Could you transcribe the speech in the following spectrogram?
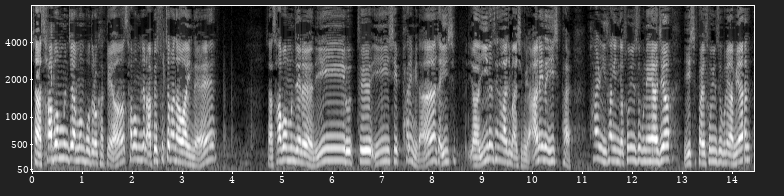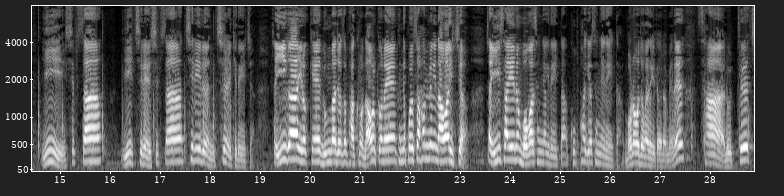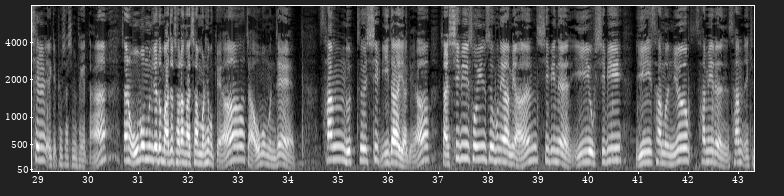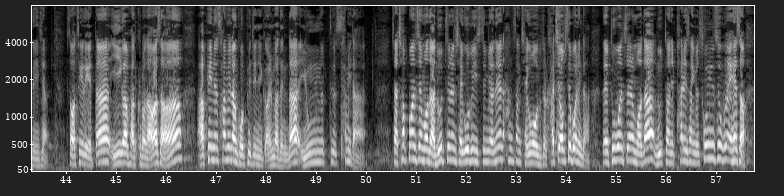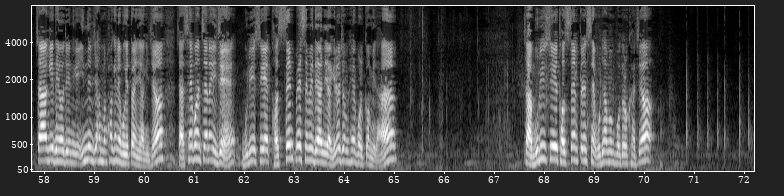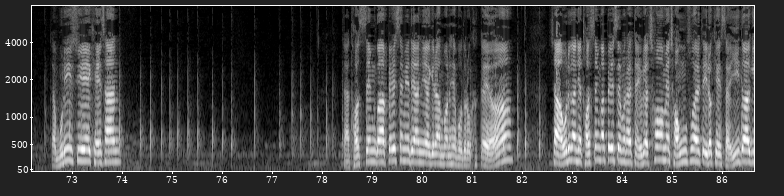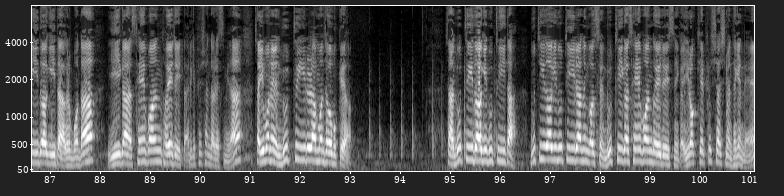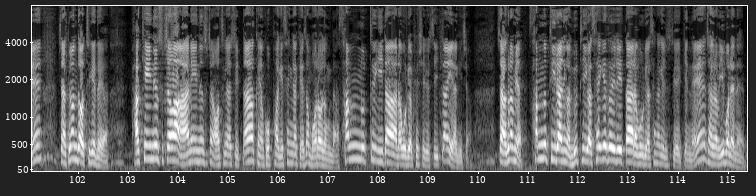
자, 4번 문제 한번 보도록 할게요. 4번 문제는 앞에 숫자가 나와 있네. 자, 4번 문제는 2 루트 28입니다. 자, 20, 2는 생각하지 마시고요. 안에 있는 28. 8 이상이니까 소인수분해 해야죠. 28 소인수분해 하면 2, 14, 2, 7에 14, 7, 1은 7 이렇게 되겠죠. 자, 2가 이렇게 눈 맞아서 밖으로 나올 거네. 근데 벌써 한 명이 나와 있죠. 자, 이 사이에는 뭐가 생략이 되어 있다? 곱하기가 생략이 되어 있다. 뭐라고 적어야 되겠다 그러면은 4 루트 7 이렇게 표시하시면 되겠다. 자, 그럼 5번 문제도 마저 저랑 같이 한번 해볼게요. 자, 5번 문제. 3 루트 12다 이야기예요. 자, 12 소인수 분해하면 12는 2, 6, 12, 2, 3은 6, 3, 1은 3 이렇게 되죠. 그래서 어떻게 되겠다? 2가 밖으로 나와서 앞에 있는 3이랑 곱해지니까 얼마 된다? 6 루트 3이다. 자, 첫 번째 뭐다? 루트는 제곱이 있으면은 항상 제곱하고 루트를 같이 없애버린다. 두 번째는 뭐다? 루트 안이 8 이상이면 소인수분해 해서 짝이 되어져 있는 게 있는지 한번 확인해 보겠다는 이야기죠. 자, 세 번째는 이제 무리수의 덧셈 뺄셈에 대한 이야기를 좀 해볼 겁니다. 자, 무리수의 덧셈 뺄셈 우리 한번 보도록 하죠. 자, 무리수의 계산 자, 덧셈과 뺄셈에 대한 이야기를 한번 해보도록 할까요? 자, 우리가 이제 덧셈과 뺄셈을 할 때, 우리가 처음에 정수할 때 이렇게 했어요. 2 더하기 2 더하기 2다. 그럼 뭐다? 2가 3번 더해져 있다. 이렇게 표시한다고 했습니다. 자, 이번에는 루트 2를 한번 적어볼게요. 자, 루트 2 더하기 루트 2다. 루트 2 더하기 루트 2라는 것은 루트 2가 3번 더해져 있으니까 이렇게 표시하시면 되겠네. 자, 그런데 어떻게 돼요? 밖에 있는 숫자와 안에 있는 숫자는 어떻게 할 수 있다? 그냥 곱하기 생략해서 뭐라고 적는다? 3루트 2다 라고 우리가 표시해줄 수 있다 이 이야기죠. 자, 그러면 3루트 2라는 건 루트 2가 3개 더해져 있다라고 우리가 생각해 줄 수가 있겠네. 자, 그럼 이번에는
